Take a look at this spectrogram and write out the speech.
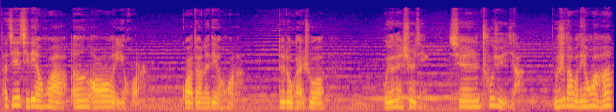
他接起电话，嗯哦了一会儿，挂断了电话。对陆凯说：“我有点事情，先出去一下，有事打我电话啊。”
